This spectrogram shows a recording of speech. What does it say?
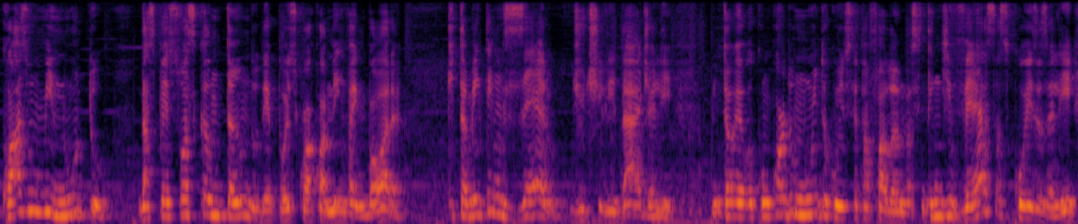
quase um minuto das pessoas cantando depois que o Aquaman vai embora, que também tem zero de utilidade ali. Então eu, concordo muito com isso que você tá falando. Assim, tem diversas coisas ali.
